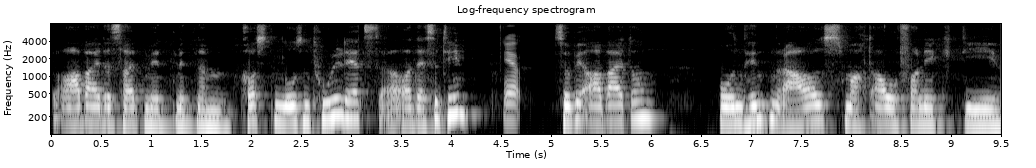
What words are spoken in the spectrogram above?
Du arbeitest halt mit, mit einem kostenlosen Tool jetzt, uh, Audacity, ja. zur Bearbeitung. Und hinten raus macht Auphonic die,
